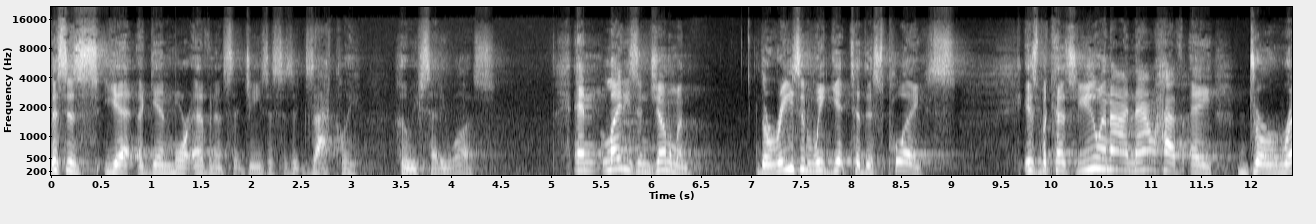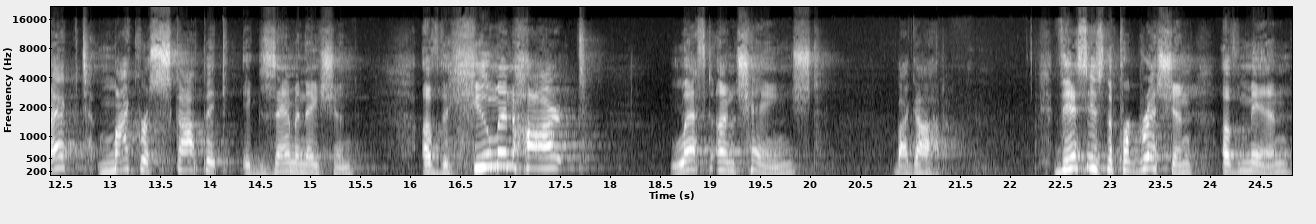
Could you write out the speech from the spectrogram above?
This is yet again more evidence that Jesus is exactly who he said he was. And, ladies and gentlemen, the reason we get to this place is because you and I now have a direct microscopic examination of the human heart left unchanged by God. This is the progression of men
